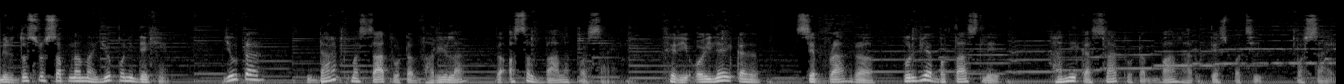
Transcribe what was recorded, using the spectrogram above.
मेरो दोस्रो सपनामा यो पनि देखे। एउटा डाँटमा सातवटा भरिला र असल बाला पर्साए फेरि ओइल्याएका सेप्रा र पूर्वीय बतासले हानेका सातवटा बालाहरू त्यसपछि पसाए।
